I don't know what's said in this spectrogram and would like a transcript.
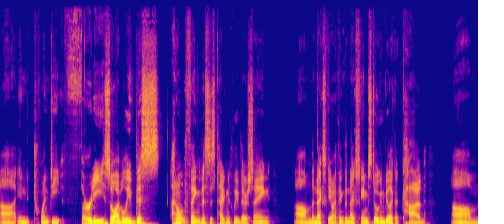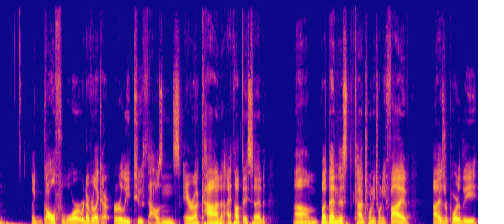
uh, in 2030. So I believe this. I don't think this is technically they're saying um, the next game. I think the next game is still going to be like a COD, um, like Gulf War or whatever, like a early 2000s era COD. I thought they said. Um, but then this COD 2025 uh, is reportedly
